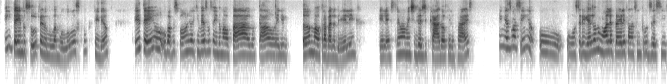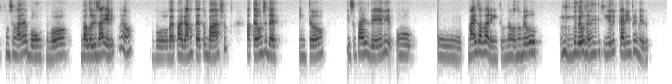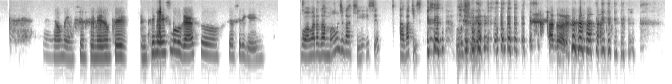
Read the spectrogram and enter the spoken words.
Entendo super o Lula Molusco, entendeu? E tem o, o Bob Esponja, que mesmo sendo mal pago, tal, ele ama o trabalho dele. Ele é extremamente dedicado ao que ele faz. E mesmo assim, o, o Siriguejo não olha para ele e fala assim, putz, esse funcionário é bom, vou valorizar ele. Não, vou, vai pagar no teto baixo até onde der. Então, isso faz dele o, o mais avarento. No, no, meu, no meu ranking, ele ficaria em primeiro. Realmente, em, primeiro, em primeiríssimo lugar pro seu Siriguejo. Bom, agora da mão de vaquice, a vaquice. Luxúria. Adoro.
